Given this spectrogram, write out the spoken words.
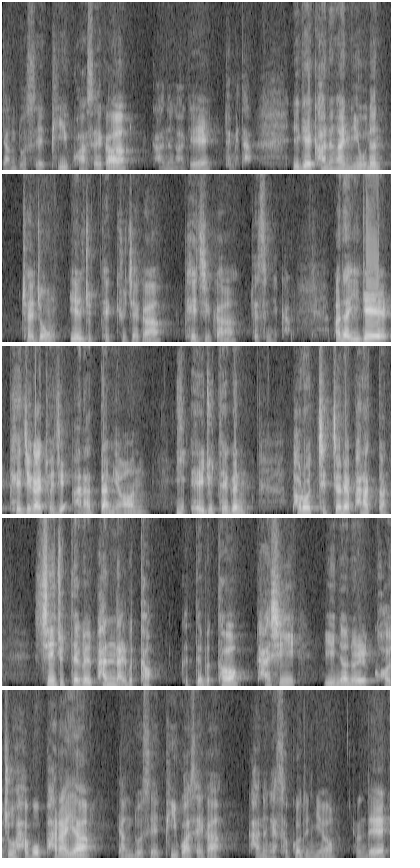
양도세 비과세가 가능하게 됩니다. 이게 가능한 이유는 최종 1주택 규제가 폐지가 됐으니까. 만약 이게 폐지가 되지 않았다면 이 A주택은 바로 직전에 팔았던 C주택을 판 날부터 그때부터 다시 2년을 거주하고 팔아야 양도세 비과세가 가능했었거든요. 그런데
